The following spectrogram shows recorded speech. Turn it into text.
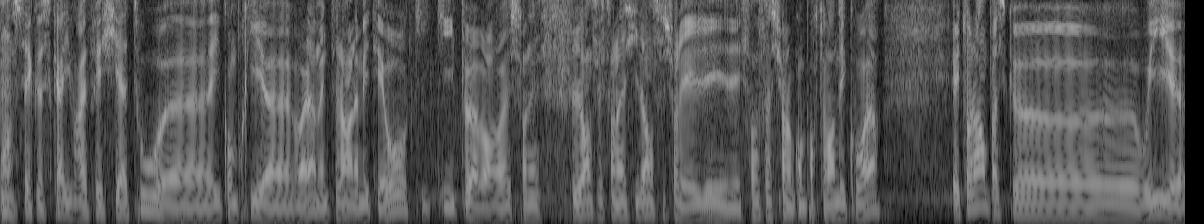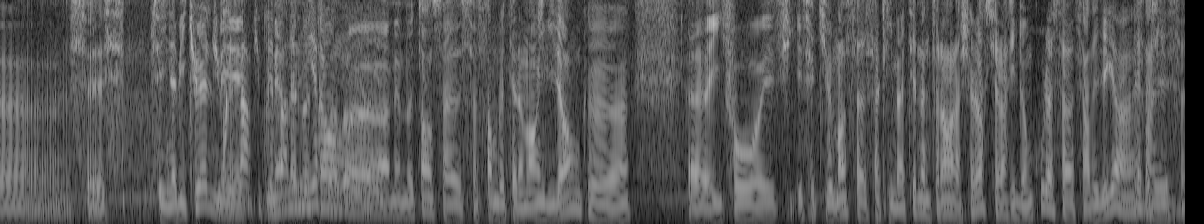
on sait que Sky réfléchit à tout, euh, y compris euh, voilà maintenant la météo, qui, qui, peut avoir son influence et son incidence sur les, les, les sensations, le comportement des coureurs. Étonnant parce que euh, oui, euh, c'est inhabituel, tu mais, prépares, tu prépares mais en, même temps, en même temps, ça, ça, semble tellement évident que il faut effectivement s'acclimater maintenant à la chaleur. Si elle arrive d'un coup, là, ça va faire des dégâts. Hein. Ça, ça,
